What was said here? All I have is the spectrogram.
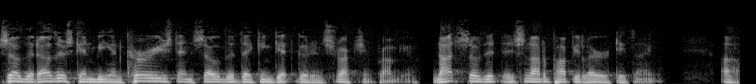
so that others can be encouraged and so that they can get good instruction from you. Not so that it's not a popularity thing. Uh,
